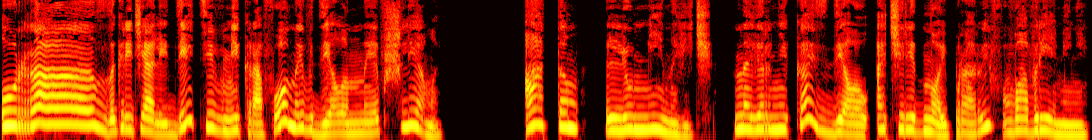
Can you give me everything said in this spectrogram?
«Ура!» — закричали дети в микрофоны, вделанные в шлемы. Атом Люминович наверняка сделал очередной прорыв во времени.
